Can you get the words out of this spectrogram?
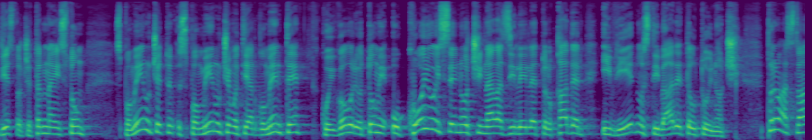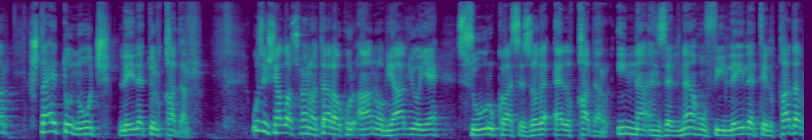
214. Spomenut, spomenut ćemo ti argumente koji govori o tome u kojoj se noći nalazi Lejletul Qadr i vrijednosti badeta u toj noći. Prva stvar, šta je to noć Lejletul Qadr? Uzvišnji Allah subhanahu wa ta'ala u Kur'anu objavio je suru koja se zove El Qadar. Inna enzelnahu fi lejletil qadar,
